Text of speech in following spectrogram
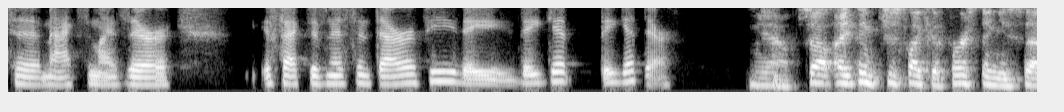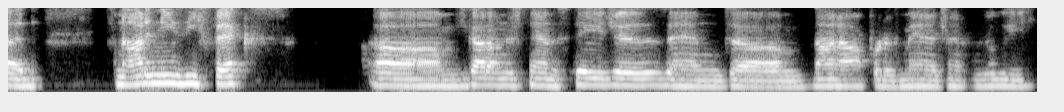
to maximize their effectiveness in therapy, they they get they get there. Yeah. So I think just like the first thing you said, it's not an easy fix. Um, you got to understand the stages and um, non-operative management really,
